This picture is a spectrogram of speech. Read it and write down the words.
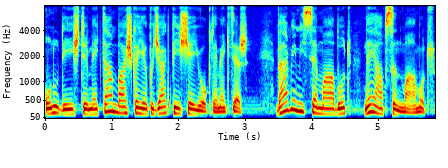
onu değiştirmekten başka yapacak bir şey yok demektir. Vermemişse mabut ne yapsın Mahmut?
